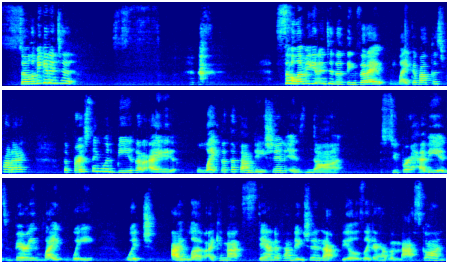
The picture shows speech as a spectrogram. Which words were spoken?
So let me get into So let me get into the things that I like about this product. The first thing would be that I like that the foundation is not super heavy. It's very lightweight, which I love. I cannot stand a foundation that feels like I have a mask on.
